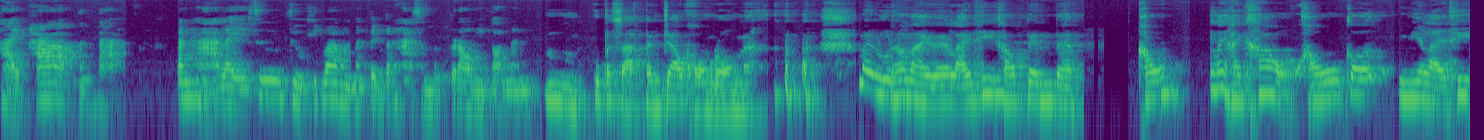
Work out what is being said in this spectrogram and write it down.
ถ่ายภาพต่างๆ ปัญหาอะไรซึ่งฟิลคิดว่ามันมันเป็นปัญหาสำหรับเราในตอนนั้น อืมอุปสรรคเป็นเจ้าของโรงนะ ไม่รู้ทำไมแต่หลายที่เขาเป็นแบบเขาไม่ให้เข้า เขาก็มีอะไรที่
